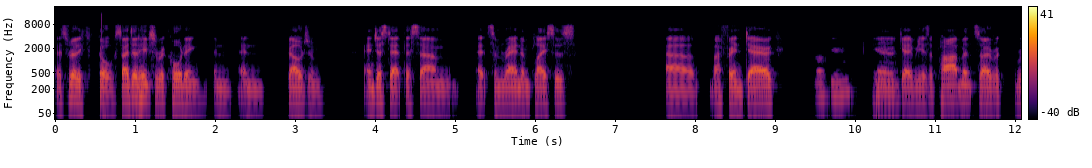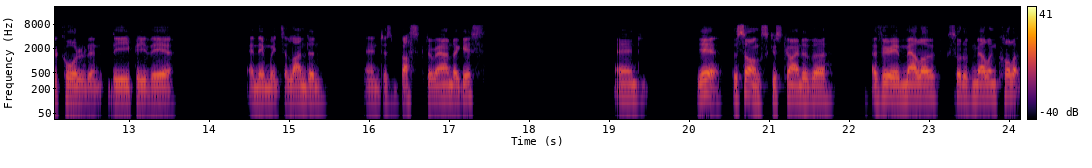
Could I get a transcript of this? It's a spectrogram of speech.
it's really cool. So I did heaps of recording in in Belgium, and just at this um at some random places. Uh, my friend Derek, okay. he Yeah. gave me his apartment, so I re- recorded in the EP there, and then went to London and just busked around, I guess. And yeah, the song's just kind of a a very mellow, sort of melancholic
